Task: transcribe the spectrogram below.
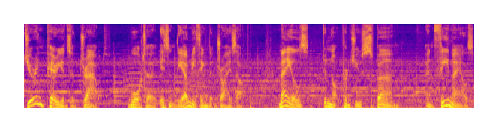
During periods of drought, water isn't the only thing that dries up. Males do not produce sperm, and females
